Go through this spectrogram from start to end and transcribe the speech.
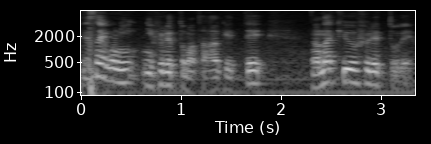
で、最後に2フレットまた上げて、7、9フレットで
